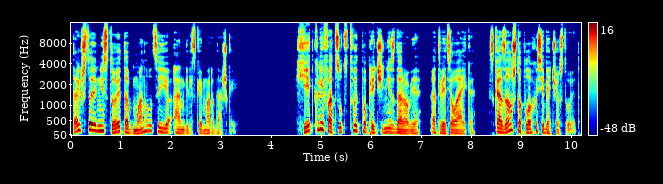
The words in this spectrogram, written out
Так что не стоит обманываться ее ангельской мордашкой. «Хитклифф отсутствует по причине здоровья», — ответила Айка. Сказал, что плохо себя чувствует.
